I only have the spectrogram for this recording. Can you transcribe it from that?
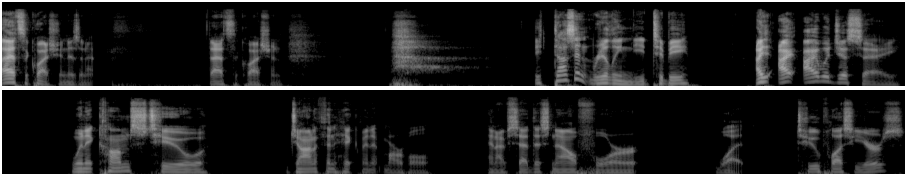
That's the question, isn't it? That's the question. It doesn't really need to be. I, I, I would just say, when it comes to Jonathan Hickman at Marvel, and I've said this now for what, two plus years,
